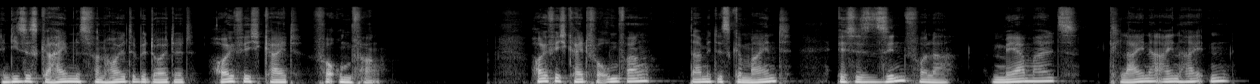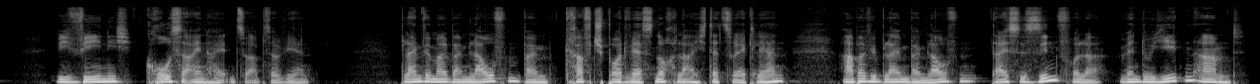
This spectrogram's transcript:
Denn dieses Geheimnis von heute bedeutet Häufigkeit vor Umfang. Häufigkeit vor Umfang, damit ist gemeint, es ist sinnvoller, mehrmals kleine Einheiten wie wenig große Einheiten zu absolvieren. Bleiben wir mal beim Laufen, beim Kraftsport wäre es noch leichter zu erklären, aber wir bleiben beim Laufen, da ist es sinnvoller, wenn du jeden Abend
